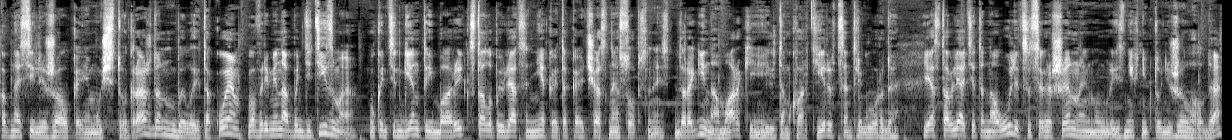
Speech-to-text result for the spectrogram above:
обносили жалкое имущество граждан, было и такое. Во времена бандитизма у контингента и барыг стало появляться некая такая частная собственность. Дорогие иномарки или там квартиры в центре города. И оставлять это на улице совершенно ну, из них никто не желал, да?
